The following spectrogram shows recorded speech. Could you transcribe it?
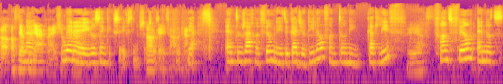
Oh, Als 13-jarig meisje? Nee, nee, nee, ik was denk ik 17 of zo. Ah, Oké, zo. Ja. Ja. En toen zagen we een film die heette Gagliardino van Tony Gatliff. Ja. Franse film. En dat,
